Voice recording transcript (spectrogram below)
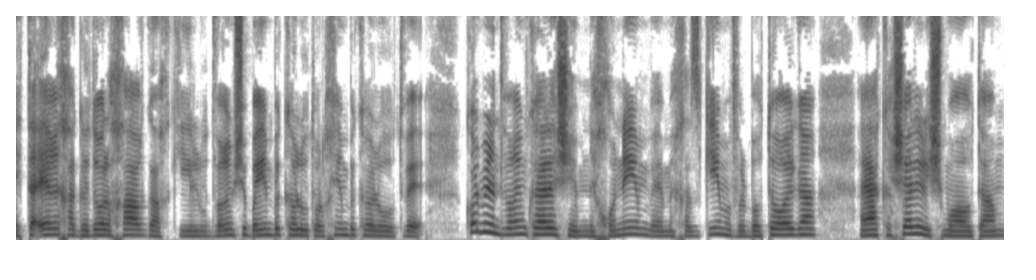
את הערך הגדול אחר כך, כאילו דברים שבאים בקלות, הולכים בקלות, וכל מיני דברים כאלה שהם נכונים והם מחזקים, אבל באותו רגע היה קשה לי לשמוע אותם.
